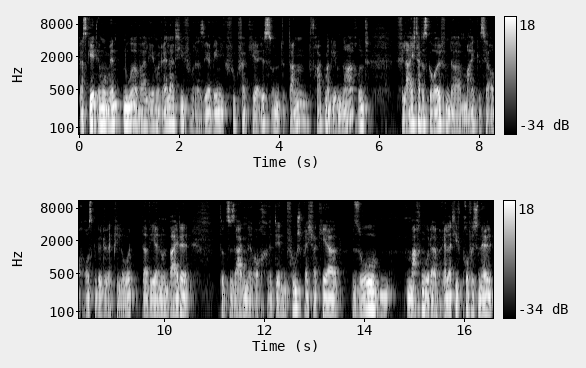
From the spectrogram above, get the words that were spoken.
Das geht im Moment nur, weil eben relativ oder sehr wenig Flugverkehr ist und dann fragt man eben nach und vielleicht hat es geholfen, da Mike ist ja auch ausgebildeter Pilot, da wir ja nun beide sozusagen auch den Funksprechverkehr so machen oder relativ professionell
